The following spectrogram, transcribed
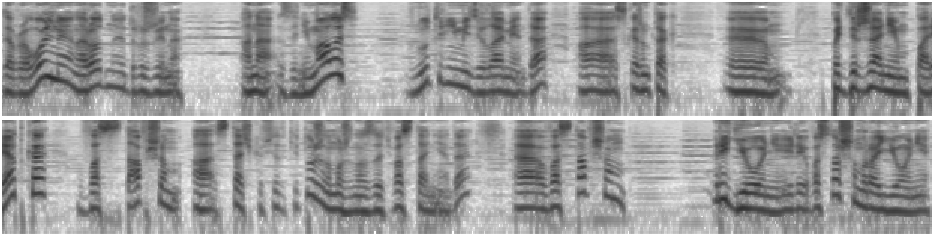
Добровольная народная дружина. Она занималась внутренними делами, да, а, скажем так, эм, поддержанием порядка восставшем, а стачка все-таки тоже можно назвать восстание, да, а, в восставшем регионе или восставшем районе,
